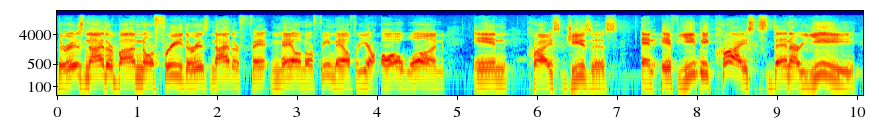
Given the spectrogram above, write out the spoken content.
There is neither bond nor free. There is neither male nor female, for ye are all one in Christ Jesus. And if ye be Christ's, then are ye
